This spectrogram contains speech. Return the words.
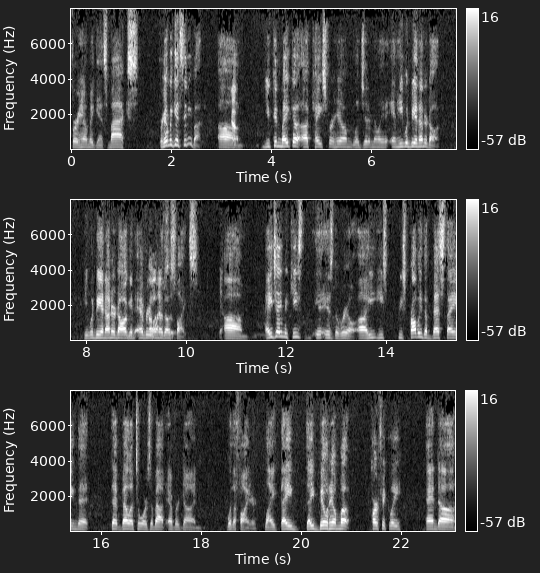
for him against Max, for him against anybody. Um, You can make a, a case for him legitimately, and he would be an underdog. He would be an underdog in every Oh, one of those fights. Yeah. Um, AJ McKee is the real. Uh, he, he's he's probably the best thing that that Bellator's about ever done with a fighter. Like they they built him up perfectly, and uh,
